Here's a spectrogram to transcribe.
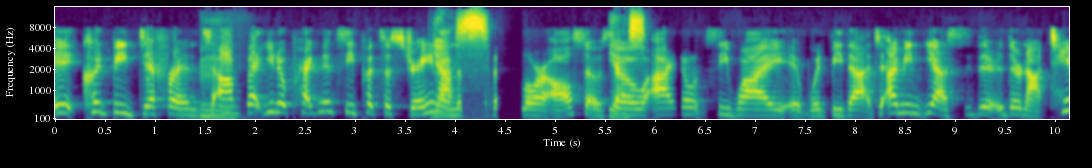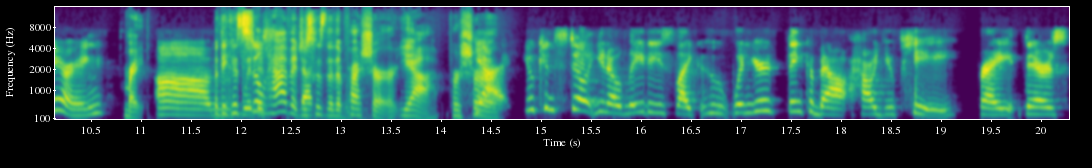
it could be different mm. um, but you know pregnancy puts a strain yes. on the floor also. So yes. I don't see why it would be that. I mean, yes, they're they're not tearing. Right. Um, but they could still have it just because of the pressure. Yeah, for sure. Yeah, you can still, you know, ladies like who when you think about how you pee, right? There's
